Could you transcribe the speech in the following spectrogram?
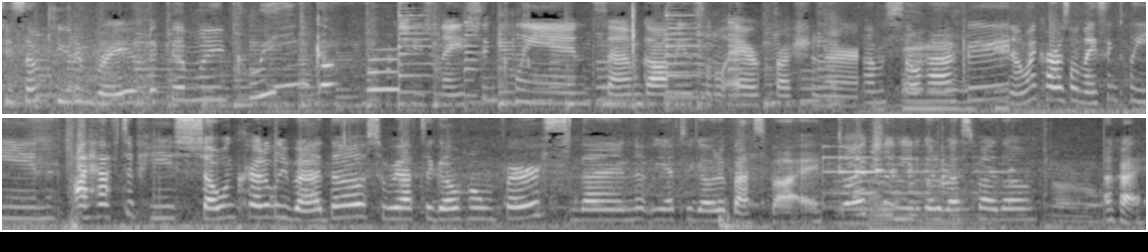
She's so cute and brave. Look at my clean car nice and clean. Sam got me this little air freshener. I'm so happy. Now my car's all nice and clean. I have to pee so incredibly bad though, so we have to go home first. Then we have to go to Best Buy. Do I actually need to go to Best Buy though? Okay,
